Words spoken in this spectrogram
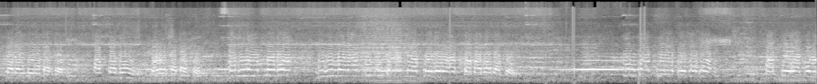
আপনারা দূরে থাকেন। আপনাদের ভরসা থাকে। যদিও আপনাদের বিভিন্ন রাজনীতির কারণে আপনাদের রাস্তা বাধা থাকে। কিন্তু আপনারা প্রশাসন আপনারা কোনো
